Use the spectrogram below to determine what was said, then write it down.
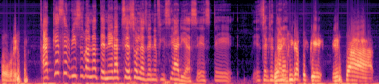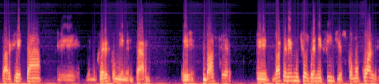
pobreza. ¿A qué servicios van a tener acceso las beneficiarias, este secretario? Bueno, fíjate que esta tarjeta eh, de mujeres con bienestar eh, va a ser eh, va a tener muchos beneficios. Como cuáles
